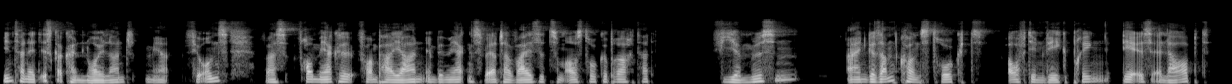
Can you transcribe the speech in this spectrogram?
Internet ist gar kein Neuland mehr für uns, was Frau Merkel vor ein paar Jahren in bemerkenswerter Weise zum Ausdruck gebracht hat. Wir müssen ein Gesamtkonstrukt auf den Weg bringen, der es erlaubt,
